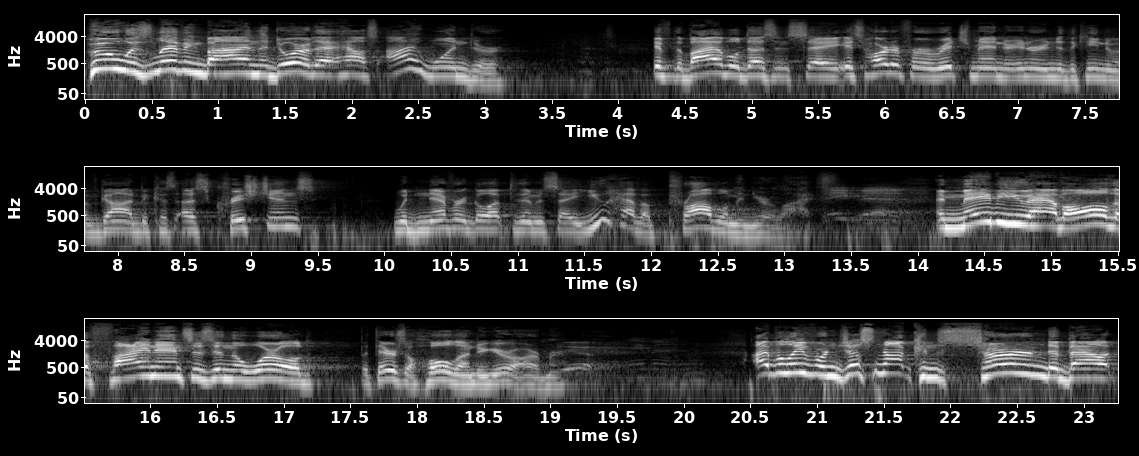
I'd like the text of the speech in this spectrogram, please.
who was living behind the door of that house. I wonder if the Bible doesn't say it's harder for a rich man to enter into the kingdom of God because us Christians would never go up to them and say, You have a problem in your life. Amen. And maybe you have all the finances in the world, but there's a hole under your armor. Yeah. I believe we're just not concerned about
